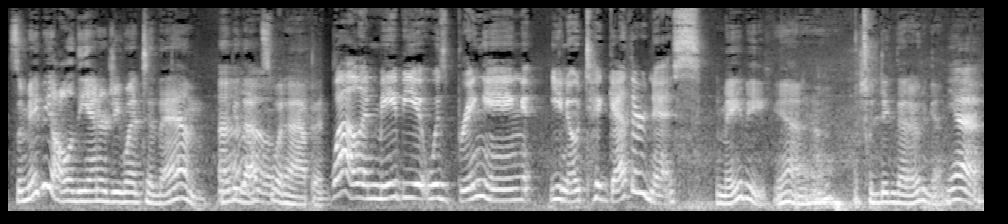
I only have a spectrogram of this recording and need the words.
so maybe all of the energy went to them. Maybe that's Oh. what happened. Well, and maybe it was bringing, you know, togetherness. Maybe, yeah. I should dig that out again. Yeah.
